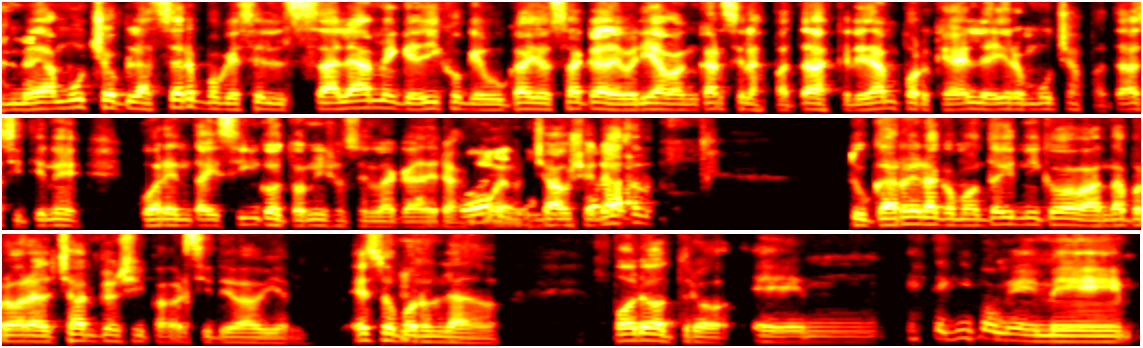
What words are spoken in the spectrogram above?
y me da mucho placer porque es el salame que dijo que Bukayo Saka debería bancarse las patadas que le dan porque a él le dieron muchas patadas y tiene 45 tornillos en la cadera. Bueno, chao Gerard, tu carrera como técnico, anda a probar al Championship a ver si te va bien. Eso por un lado. Por otro, em, este equipo me,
